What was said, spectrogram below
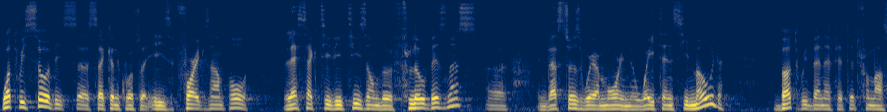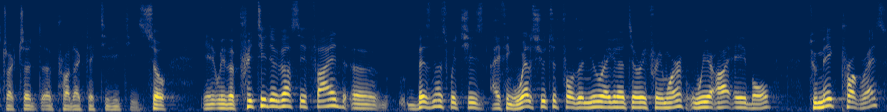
What we saw this uh, second quarter is, for example, less activities on the flow business. Uh, investors were more in a wait and see mode, but we benefited from our structured uh, product activities. So we have a pretty diversified business, which is, I think, well suited for the new regulatory framework. We are able to make progress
